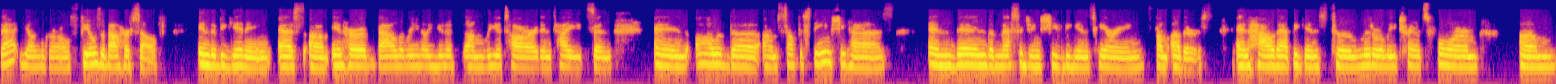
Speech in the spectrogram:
that young girl feels about herself in the beginning as um, in her ballerina unit um, leotard and tights and and all of the um, self-esteem she has and then the messaging she begins hearing from others and how that begins to literally transform um,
